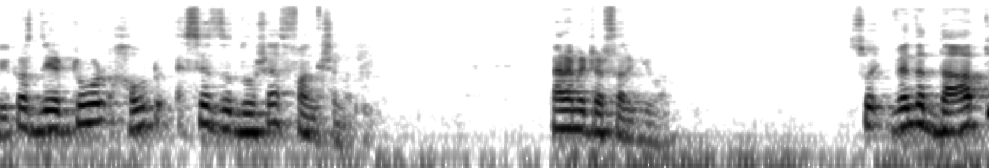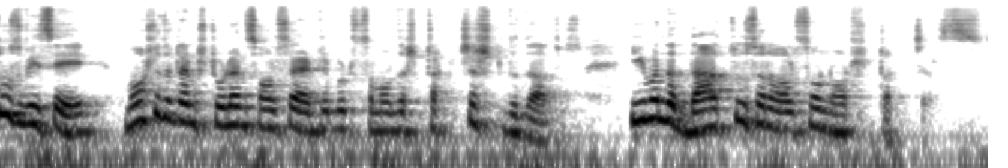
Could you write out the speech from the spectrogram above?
because they are told how to assess the doshas functionally. Parameters are given. So when the dhatus we say, most of the time students also attribute some of the structures to the dhatus. Even the dhatus are also not structures.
